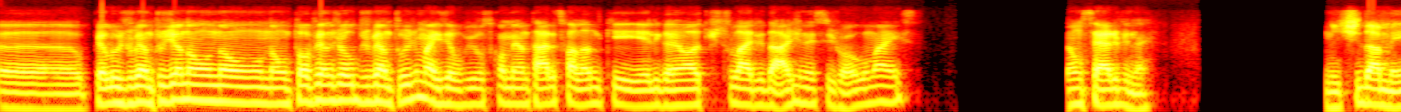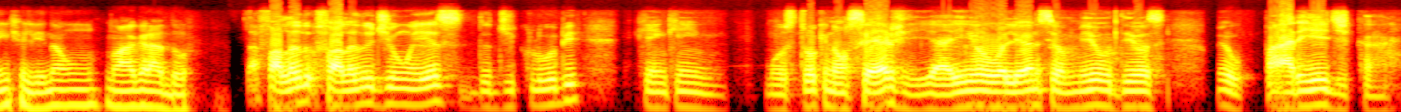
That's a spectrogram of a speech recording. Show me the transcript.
ah, pelo Juventude eu não, não, não tô vendo o jogo do Juventude, mas eu vi os comentários falando que ele ganhou a titularidade nesse jogo, mas não serve, né? Nitidamente ali não, não agradou. Tá falando, falando de um ex do, de clube, quem, quem mostrou que não serve, e aí eu olhando assim, eu, meu Deus, meu, parede, cara.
